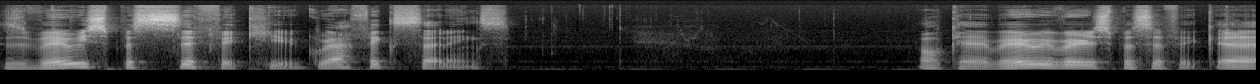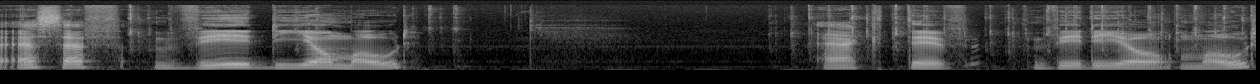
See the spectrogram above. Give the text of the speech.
It's very specific here, graphics settings. Okay, very, very specific. Uh, SF video mode. Active video mode.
